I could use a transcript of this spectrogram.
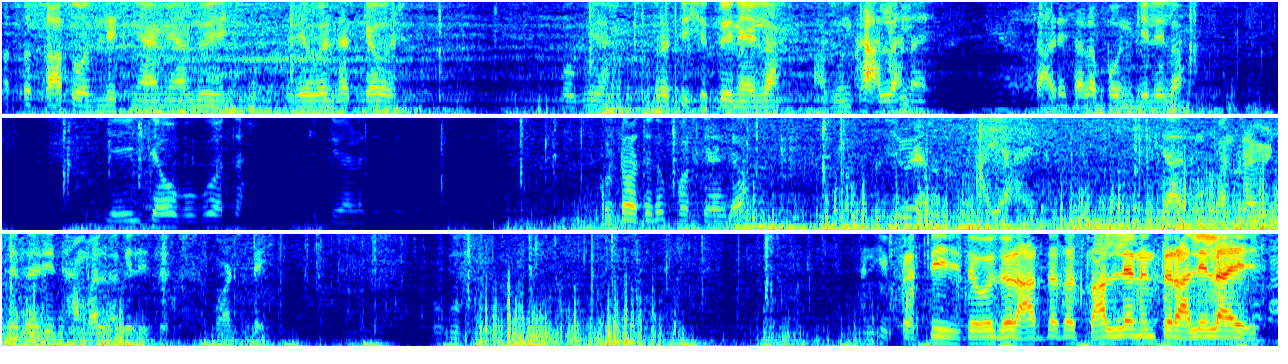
आता सात वाजलेत आणि आम्ही आलो आहे रेवर धक्क्यावर. बघूया. प्रतीश येतोय न्यायला. अजून का आला नाही. साडेसहाला फोन केलेला. येईल तेव्हा बघू आता. किती वेळात येतोय येतो कुठं होता तो फोन केला तेव्हा? आहे आहे. अजून पंधरा मिनटं तरी थांबायला लागेल इथंच वाटतंय. बघू. आणि प्रतीश जवळजवळ अर्धा तास चालल्यानंतर आलेला आहे.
